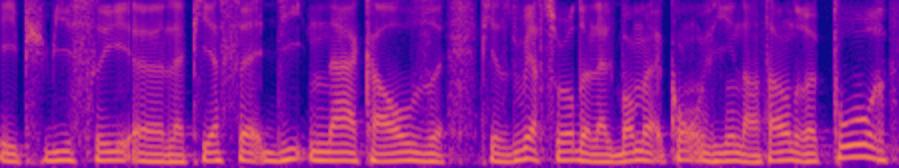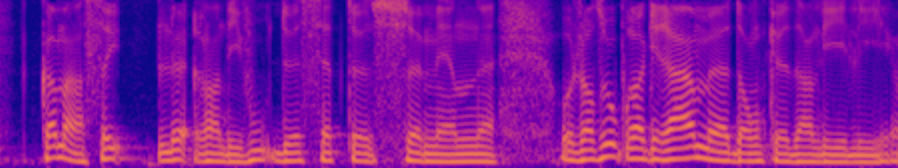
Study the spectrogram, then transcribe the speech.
et puis c'est la pièce The Knuckles, pièce d'ouverture de l'album qu'on vient d'entendre pour commencer le rendez-vous de cette semaine. Aujourd'hui au programme, donc dans les, les, euh,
